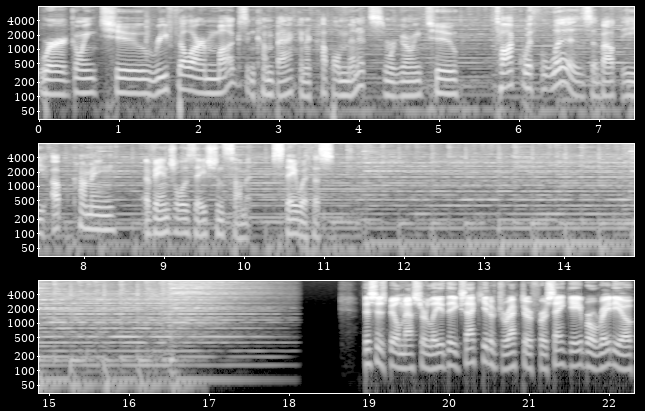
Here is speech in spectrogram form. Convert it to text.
We're going to refill our mugs and come back in a couple minutes. And we're going to talk with Liz about the upcoming Evangelization Summit. Stay with us. This is Bill Messerly, the Executive Director for St. Gabriel Radio,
